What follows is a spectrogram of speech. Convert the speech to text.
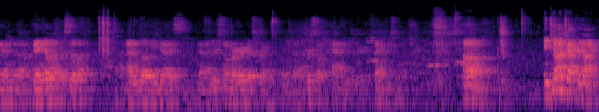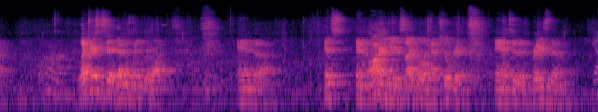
and uh, Daniella and Priscilla, I love you guys. Uh, you're some of our very best friends, and uh, we're so happy that you're here. Thank you so much. Um, in John chapter 9, like Tracy said, Devon's been through a lot. And uh, it's an honor to be a disciple and have children and to raise them. Yeah.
